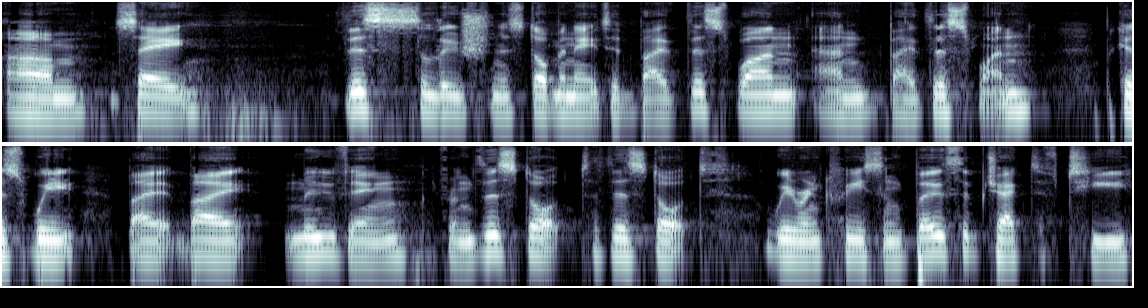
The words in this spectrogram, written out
Um, say, this solution is dominated by this one and by this one, because we, by, by moving from this dot to this dot, we're increasing both objective 2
